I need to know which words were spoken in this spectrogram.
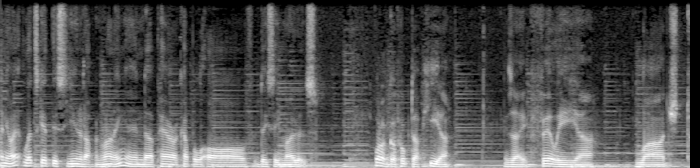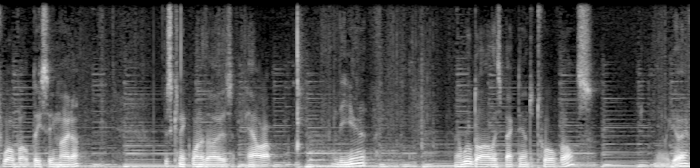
anyway, let's get this unit up and running and uh, power a couple of DC motors. What I've got hooked up here is a fairly uh, large 12 volt DC motor. Just connect one of those, power up the unit. Now we'll dial this back down to 12 volts. There we go.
